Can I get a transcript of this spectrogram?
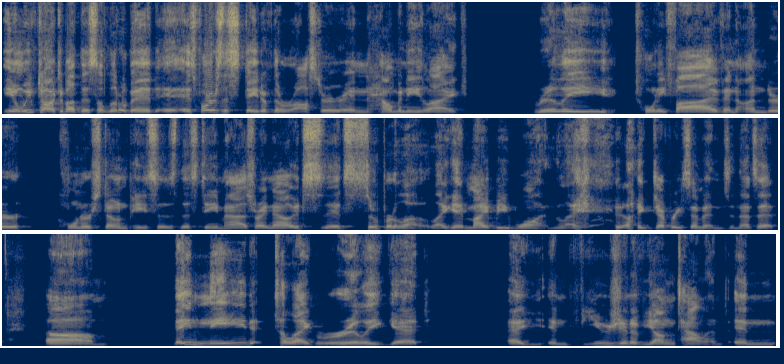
you know, we've talked about this a little bit as far as the state of the roster and how many like really 25 and under cornerstone pieces this team has right now. It's it's super low. Like it might be one, like like Jeffery Simmons, and that's it. Um they need to like really get a infusion of young talent. And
